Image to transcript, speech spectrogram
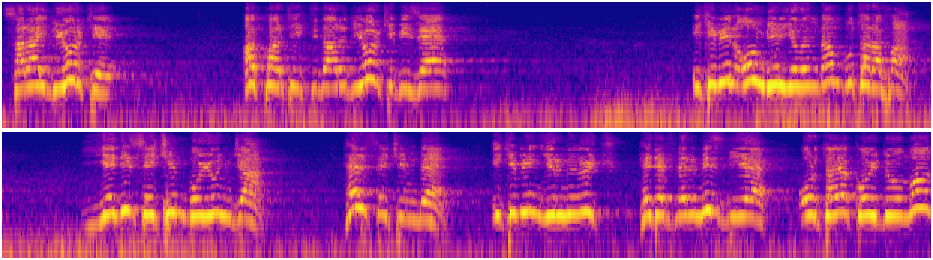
saray diyor ki AK Parti iktidarı diyor ki bize 2011 yılından bu tarafa 7 seçim boyunca her seçimde 2023 hedeflerimiz diye ortaya koyduğumuz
